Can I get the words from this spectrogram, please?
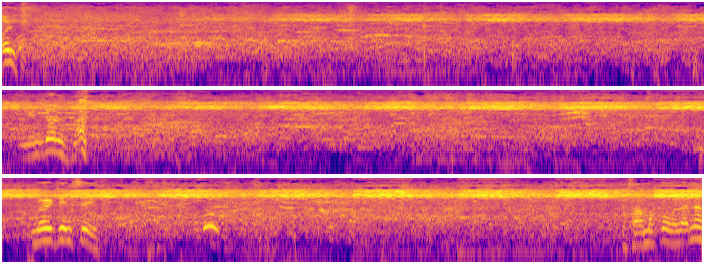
Ôi! Lindol. Emergency. Kasama ko, wala na.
